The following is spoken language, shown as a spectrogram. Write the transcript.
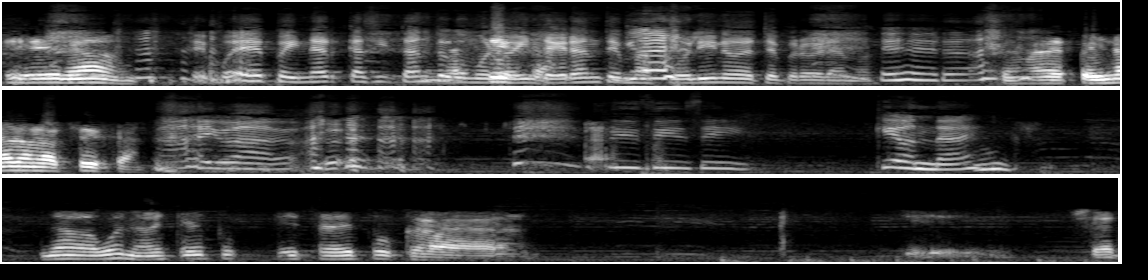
Sí, no. Te puedes peinar casi tanto como los integrantes Claro. masculinos de este programa. Es verdad. Se me despeinaron las cejas. Ahí va. Sí, sí, sí. ¿Qué onda? eh? No, bueno, esta, época, esta época eh, ya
